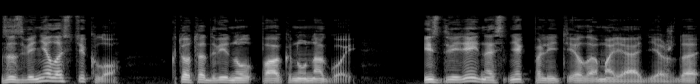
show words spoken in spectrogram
Зазвенело стекло. Кто-то двинул по окну ногой. Из дверей на снег полетела моя одежда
